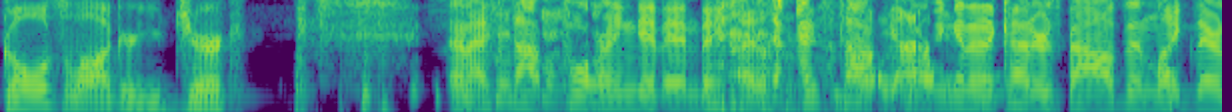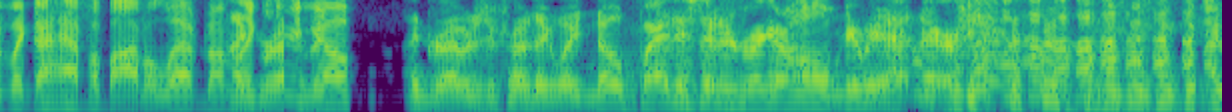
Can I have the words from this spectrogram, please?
Gold's Lager, you jerk. And I stopped pouring it into. I- I stopped I- pouring it into Cutter's mouth, and like, there's like a half a bottle left. And I'm I like, here you it. go. I grab it as you're trying to take away. No, buy this in and drink it all. Give me that there. I,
